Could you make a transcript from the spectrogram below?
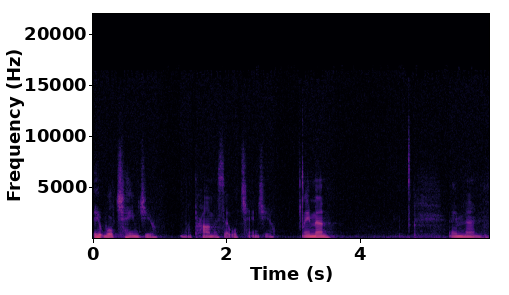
it will change you. I promise it will change you. Amen. Amen.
